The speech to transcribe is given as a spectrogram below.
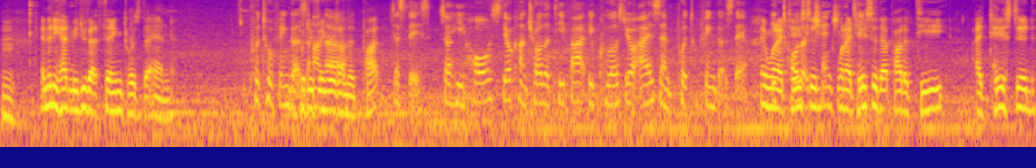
Hmm. And then he had me do that thing towards the end. Put two fingers. Put two on fingers the, on the pot. Just this. So he holds, still control the teapot. You close your eyes and put two fingers there. And when It I totally tasted when I tea. tasted that pot of tea, I tasted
